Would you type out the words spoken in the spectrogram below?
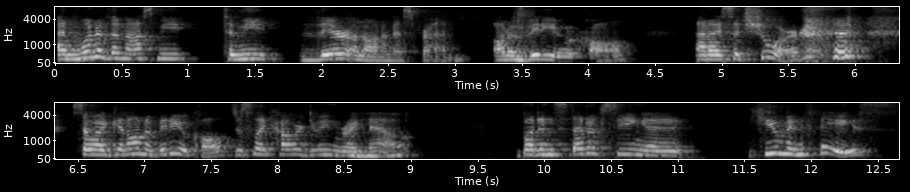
And one of them asked me to meet their anonymous friend on a video call. And I said, sure. so I get on a video call, just like how we're doing right mm-hmm. now. But instead of seeing a human face,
